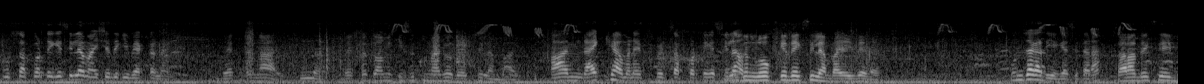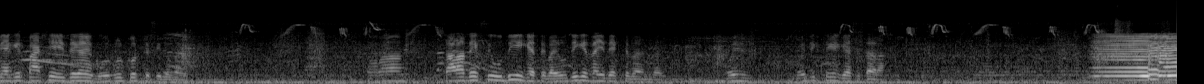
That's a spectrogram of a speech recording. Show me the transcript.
প্রস্তাব করতে গেছিলাম আইসে দেখি ব্যাগটা নাই। ব্যাগটা নাই? না। ব্যাগটা তো আমি কিছুক্ষণ আগেও দেখছিলাম ভাই। হ্যাঁ, আমি রাখিয়া মানে প্রস্তাব করতে গেছিলাম। একজন লোককে দেখছিলাম ভাই এই জায়গায়। কোন জায়গা দিয়ে গেছে তারা? তারা দেখছি এই ব্যাগের পাশে এই জায়গায় ঘুরঘুর করতেছিল ভাই। তারা তারা দেখছি ওদিকে গেছে ভাই। ওদিকে যাই দেখতে পারেন ভাই। ওই ওই দিক থেকে গেছে তারা। Thank you.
